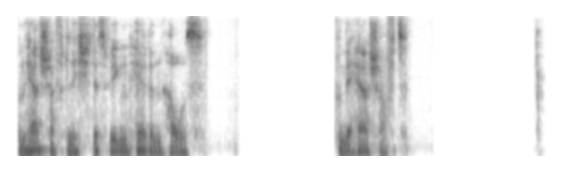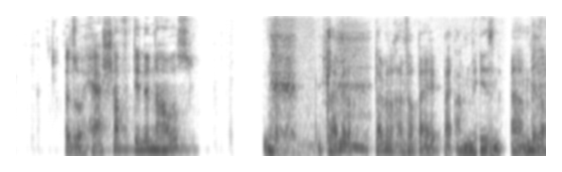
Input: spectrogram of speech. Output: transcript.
Von herrschaftlich. Deswegen Herrenhaus. Von der Herrschaft. also Herrschaftinnenhaus? Bleiben wir doch, bleiben wir doch einfach bei, bei Anwesen. Ähm, Genau.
